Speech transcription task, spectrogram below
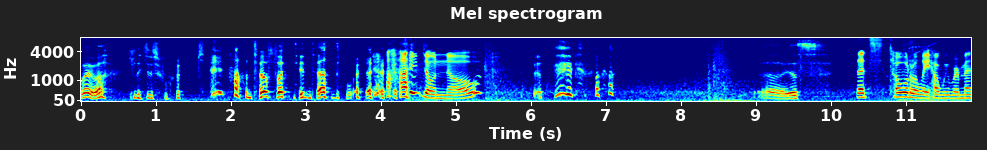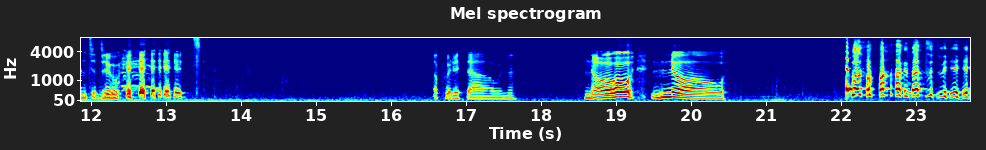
Wait, what? Did it work? How the fuck did that work? I don't know. oh yes. That's totally how we were meant to do it. I put it down. No, no. What the fuck? That's Lee.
